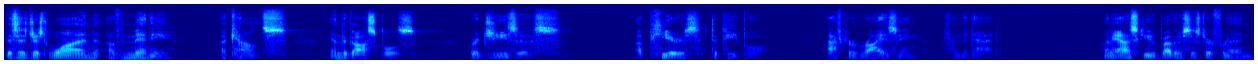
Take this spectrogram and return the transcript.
This is just one of many accounts in the Gospels where Jesus appears to people after rising from the dead. Let me ask you, brother, sister, friend,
